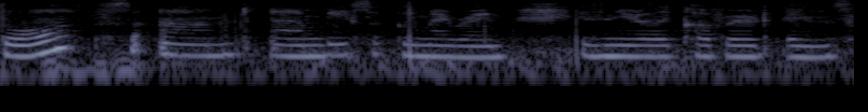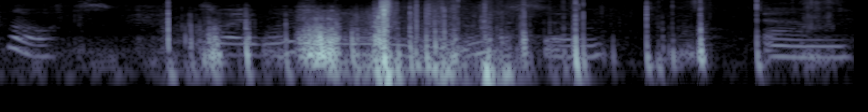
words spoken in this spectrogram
sloths, and um, basically my room is nearly covered in sloths. So I was them, so um,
